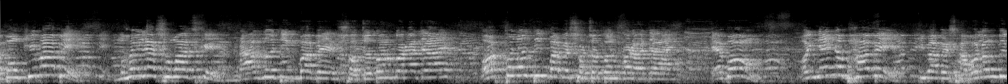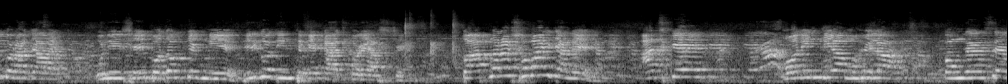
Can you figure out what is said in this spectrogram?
এবং কীভাবে মহিলা সমাজকে রাজনৈতিকভাবে সচেতন করা যায়, অর্থনৈতিকভাবে সচেতন করা যায় এবং অন্যান্যভাবে কীভাবে স্বাবলম্বী করা যায়, উনি সেই পদক্ষেপ নিয়ে দীর্ঘদিন থেকে কাজ করে আসছেন তো আপনারা সবাই জানেন, আজকে অল ইন্ডিয়া মহিলা কংগ্রেসের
